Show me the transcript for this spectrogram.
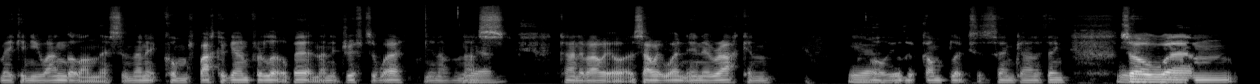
make a new angle on this, and then it comes back again for a little bit, and then it drifts away. You know, and that's yeah. kind of how it that's how it went in Iraq and yeah. all the other conflicts is the same kind of thing. Yeah. So um,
